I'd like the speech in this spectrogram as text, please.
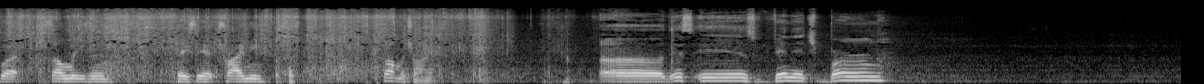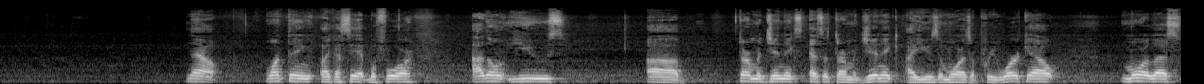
But some reason they said try me, so I'm gonna try it. Uh, this is Vintage Burn. Now, one thing, like I said before, I don't use uh, Thermogenics as a thermogenic. I use it more as a pre workout, more or less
